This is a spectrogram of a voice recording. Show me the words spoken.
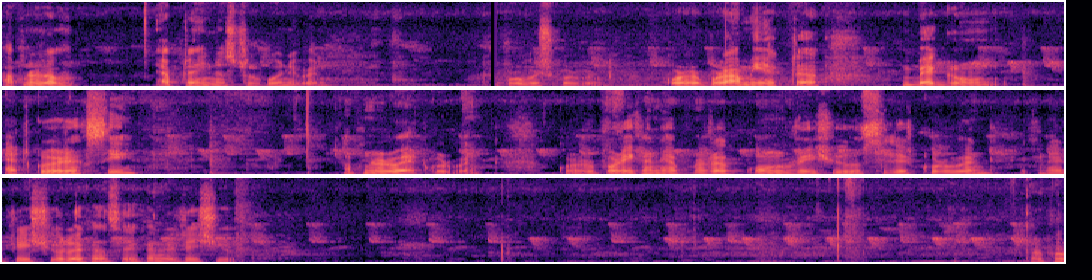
আপনারা অ্যাপটা ইনস্টল করে নেবেন। প্রবেশ করবেন। করার পর আমি একটা ব্যাকগ্রাউন্ড অ্যাড করে রাখছি। আপনারাও অ্যাড করবেন। করার পর এখানে আপনারা কোন রেশিও সিলেক্ট করবেন। এখানে রেশিও লেখা আছে, এখানে রেশিও। তারপর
